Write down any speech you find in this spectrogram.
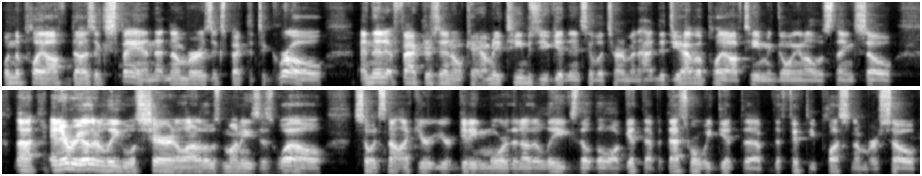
when the playoff does expand. That number is expected to grow. And then it factors in, okay, how many teams do you get in the NCAA tournament? How, did you have a playoff team and going and all those things? So, uh, and every other league will share in a lot of those monies as well. So it's not like you're you're getting more than other leagues. They'll, they'll all get that, but that's where we get the the 50 plus number. So,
